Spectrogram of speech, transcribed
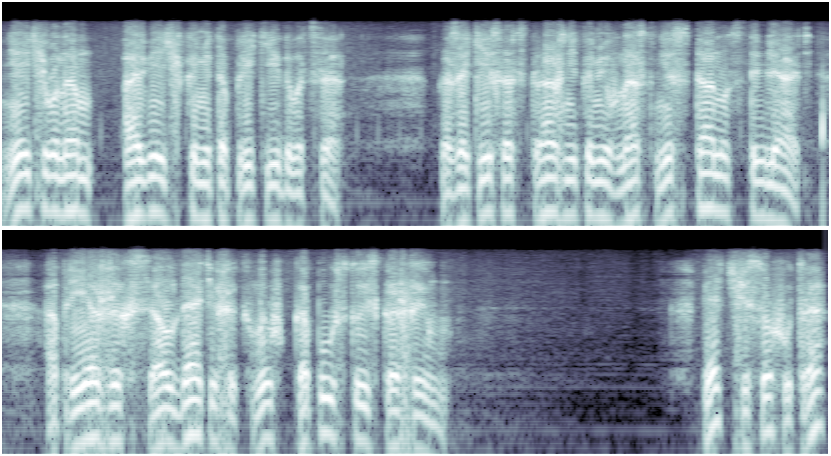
Нечего нам овечками-то прикидываться. Казаки со стражниками в нас не станут стрелять, а приезжих солдатишек мы в капусту искрошим. В пять часов утра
